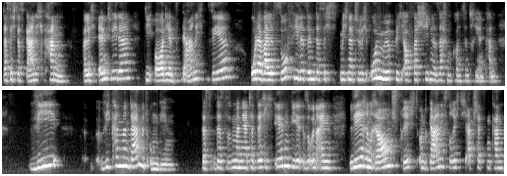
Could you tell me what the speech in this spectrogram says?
dass ich das gar nicht kann, weil ich entweder die Audience gar nicht sehe oder weil es so viele sind, dass ich mich natürlich unmöglich auf verschiedene Sachen konzentrieren kann. Wie, wie kann man damit umgehen? Dass, dass man ja tatsächlich irgendwie so in einen leeren Raum spricht und gar nicht so richtig abschätzen kann,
